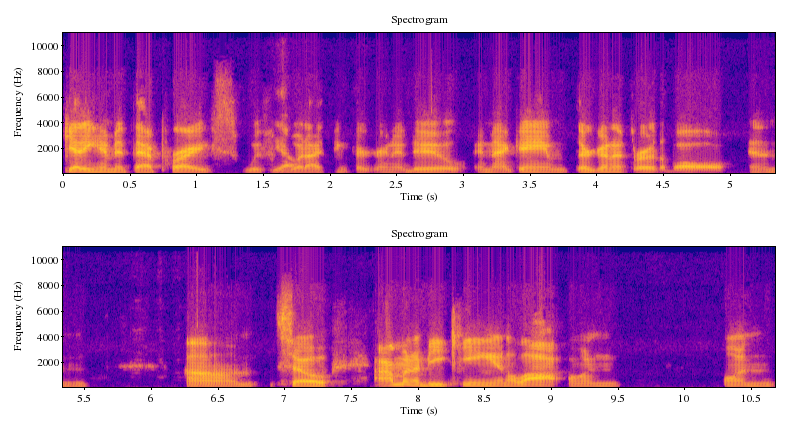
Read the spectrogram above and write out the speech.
getting him at that price with Yeah. what I think they're going to do in that game. They're going to throw the ball, and um, so I'm going to be keying in a lot on on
